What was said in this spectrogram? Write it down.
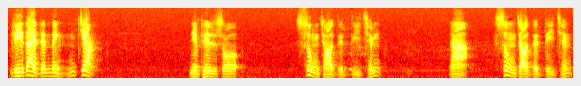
历代的名将，你比如说。宋朝的帝青啊，宋朝的帝青，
